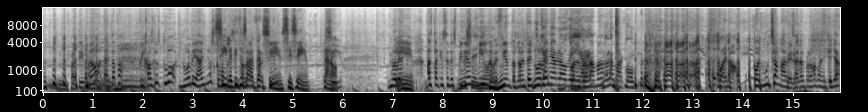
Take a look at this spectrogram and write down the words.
Mm, Patri, No, la etapa, fijaos que estuvo nueve años como Sí, Leticia Sabater, sí, infantil. sí, sí, claro. Sí. Nueve Eh, hasta que se despidió no sé en yo. 1999 Nunca me ha hablado de con ella, el programa ¿eh? No la marcó. bueno, con mucha marcha. Era el programa con el que ella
